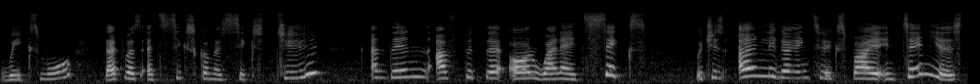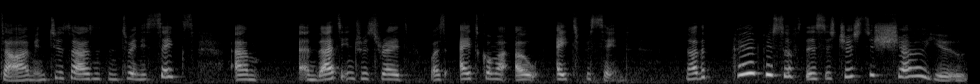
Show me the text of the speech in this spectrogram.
weeks more. That was at 6.62 and then I've put the R186, which is only going to expire in 10 years' time, in 2026, um, and that interest rate was 8.08%. Now, the purpose of this is just to show you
